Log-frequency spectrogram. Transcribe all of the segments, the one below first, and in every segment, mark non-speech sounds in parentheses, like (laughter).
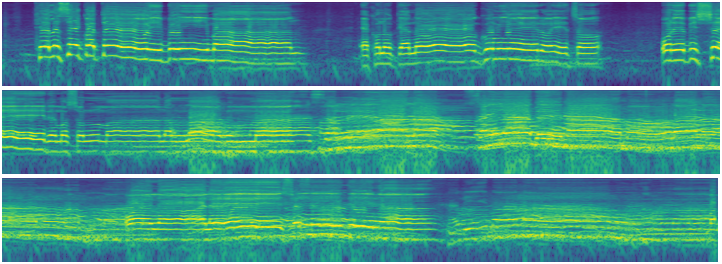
খেলছে কতই বেঈমান। এখনও কেন ঘুমিয়ে রয়েছ? ওরে বিশ্বের মুসলমান আল্লাহ সাল্লি আলা সাইয়্যিদিনা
